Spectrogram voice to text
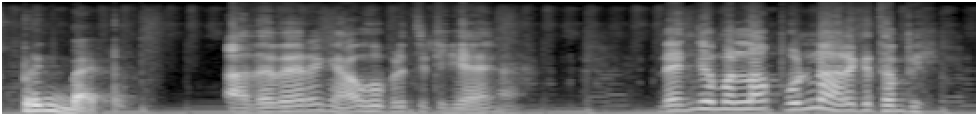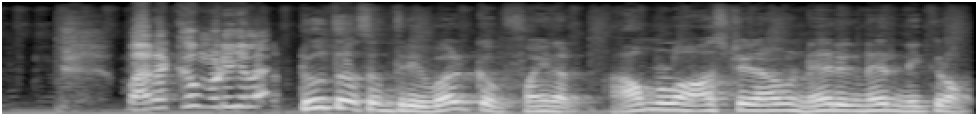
ஸ்ப்ரிங் பேட் அத வேற ஞாபகப்படுத்திட்டீங்க. நெஞ்சமெல்லாம் பொண்ணு அறக்கு தம்பி. மறக்க முடியல. Two thousand three world cup final நாமளும் ஆஸ்திரேலியாவும் நேருக்கு நேர் நிற்கிறோம்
